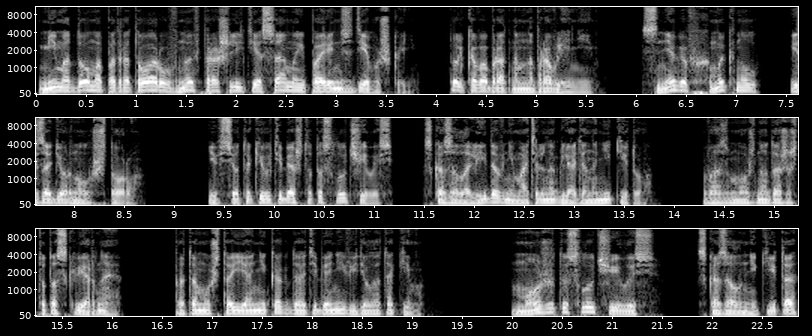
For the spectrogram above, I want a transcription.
Мимо дома по тротуару вновь прошли те самые парень с девушкой, только в обратном направлении. Снегов хмыкнул и задернул штору. «И все-таки у тебя что-то случилось», — сказала Лида, внимательно глядя на Никиту. «Возможно, даже что-то скверное, потому что я никогда тебя не видела таким». «Может, и случилось», — сказал Никита,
